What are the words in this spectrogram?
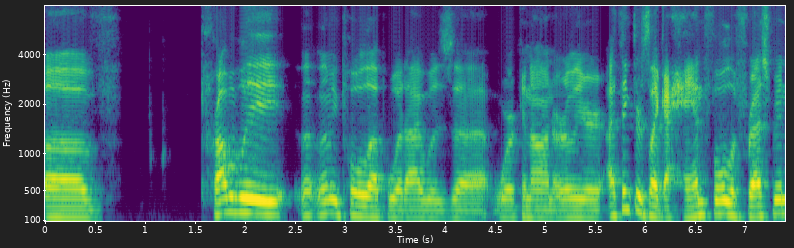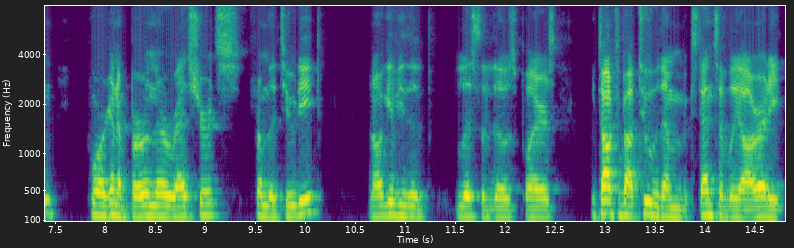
of probably let me pull up what I was uh, working on earlier. I think there's like a handful of freshmen who are going to burn their red shirts from the two deep, and I'll give you the list of those players. We talked about two of them extensively already.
